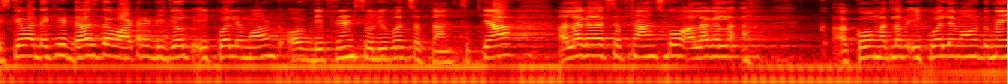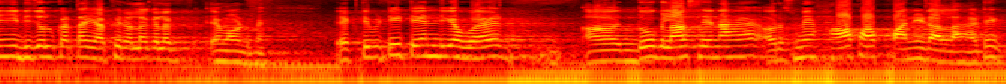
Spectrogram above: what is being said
इसके बाद देखिए does the water dissolve equal amount of different soluble substance तो क्या अलग अलग सब्सटेंस को अलग अलग को मतलब इक्वल अमाउंट में ही डिजोल्व करता है या फिर अलग अलग अमाउंट में? एक्टिविटी टेन दिया हुआ है दो ग्लास लेना है और उसमें हाफ़ हाफ़ पानी डालना है, ठीक?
